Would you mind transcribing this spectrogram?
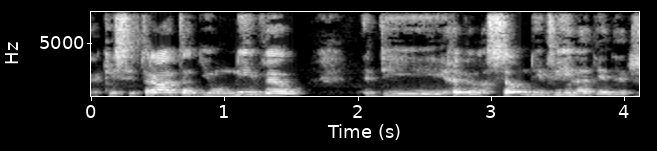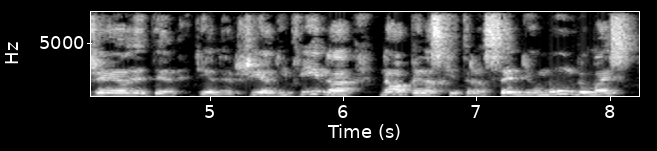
Aqui se trata de um nível de revelação divina, de energia, de, de, energia divina, não apenas que transcende o mundo, mas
